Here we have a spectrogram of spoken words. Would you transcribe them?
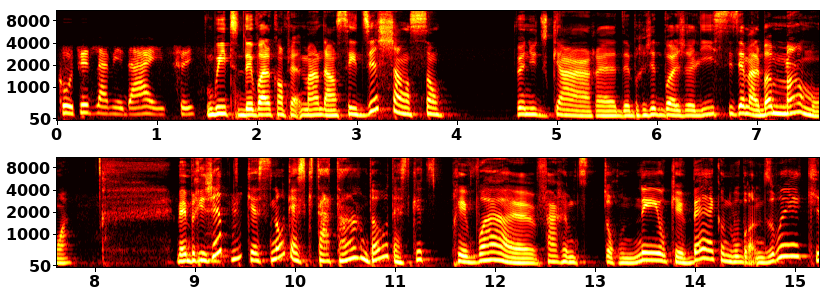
côté de la médaille, tu sais. Oui, tu te dévoiles complètement dans ces dix chansons venues du cœur euh, de Brigitte Boisjoli, sixième album, Mens-moi. Mais Brigitte, mm-hmm. sinon, qu'est-ce qui t'attend d'autre? Est-ce que tu prévois euh, faire une petite tournée au Québec, au Nouveau-Brunswick?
